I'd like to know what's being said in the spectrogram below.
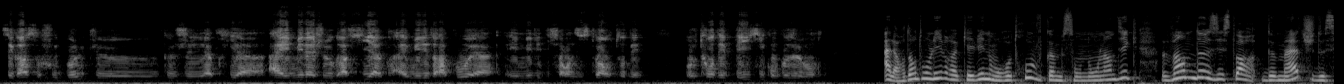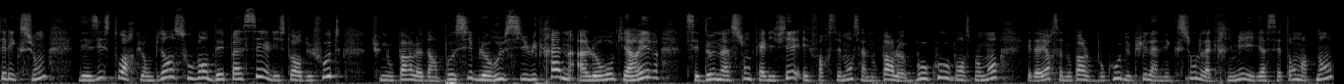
c'est grâce au football que, que j'ai appris à, aimer la géographie, à, aimer les drapeaux et à aimer les différentes histoires autour des, autour des pays qui composent le monde. Alors, dans ton livre, Kevin, on retrouve, comme son nom l'indique, 22 histoires de matchs, de sélection, des histoires qui ont bien souvent dépassé l'histoire du foot. Tu nous parles d'un possible Russie-Ukraine à l'Euro qui arrive, ces deux nations qualifiées, et forcément, ça nous parle beaucoup en ce moment, et d'ailleurs, ça nous parle beaucoup depuis l'annexion de la Crimée il y a 7 ans maintenant.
